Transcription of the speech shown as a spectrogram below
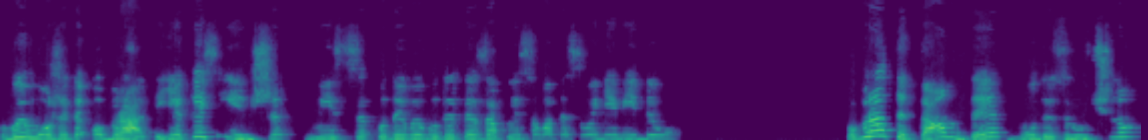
Ви можете обрати якесь інше місце, куди ви будете записувати своє відео. Обрати там, де буде зручно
